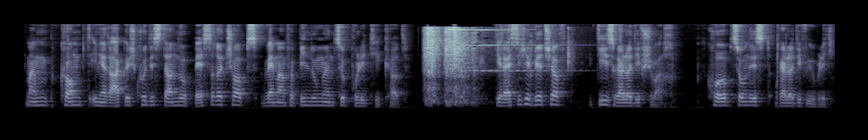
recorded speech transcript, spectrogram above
Man bekommt in irakisch-Kurdistan nur bessere Jobs, wenn man Verbindungen zur Politik hat. Die restliche Wirtschaft, die ist relativ schwach. Korruption ist relativ üblich.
